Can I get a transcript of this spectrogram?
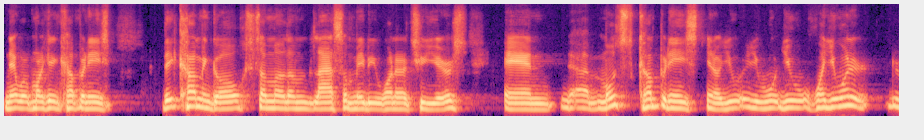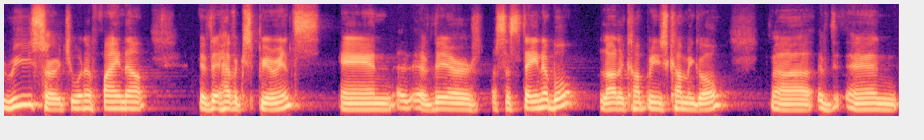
network marketing companies, they come and go. Some of them last maybe one or two years. And uh, most companies, you know, you you you when you want to research, you want to find out if they have experience and if they're sustainable. A lot of companies come and go uh, and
